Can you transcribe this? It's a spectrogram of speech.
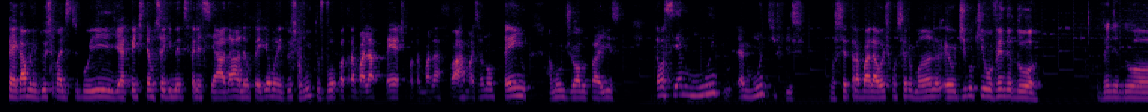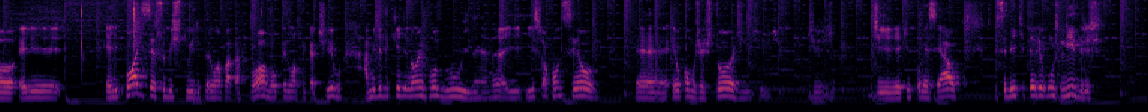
pegar uma indústria para distribuir, de repente ter um segmento diferenciado. Ah, não, eu peguei uma indústria muito boa para trabalhar pet, para trabalhar farm, mas eu não tenho a mão de obra para isso. Então assim é muito, é muito difícil você trabalhar hoje com o ser humano. Eu digo que o vendedor o vendedor ele ele pode ser substituído por uma plataforma ou por um aplicativo à medida que ele não evolui, né? né? E isso aconteceu, é, eu como gestor de, de, de, de, equipe comercial, percebi que teve alguns líderes,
